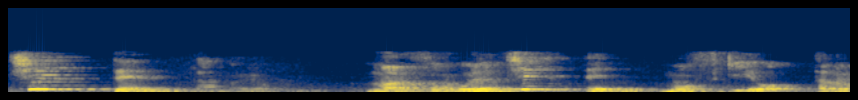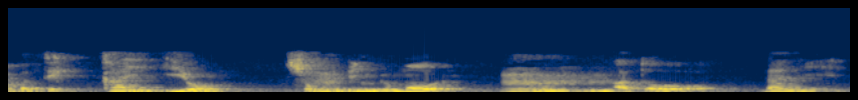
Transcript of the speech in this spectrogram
チェーン店なのよ。まあそうね。俺チェーン店も好きよ。例えばうんでっかいイオン、ショッピングモール。うんうんうん。あと、何？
